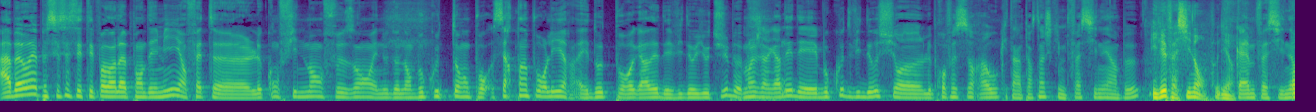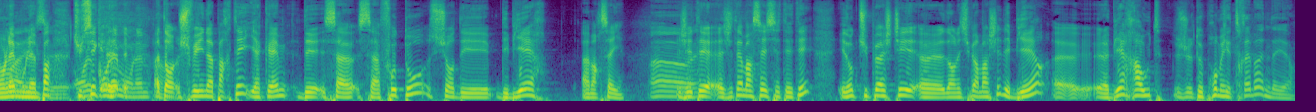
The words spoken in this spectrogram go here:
Ah bah ouais, parce que ça c'était pendant la pandémie. En fait, euh, le confinement faisant et nous donnant beaucoup de temps pour certains pour lire et d'autres pour regarder des vidéos YouTube. Moi, j'ai regardé des, beaucoup de vidéos sur euh, le professeur Raoult, qui était un personnage qui me fascinait un peu. Il est fascinant, faut dire. Quand même fascinant. On l'aime ou avec l'aime pas. ce- Tu on sais l'aime- que on l'aime, on l'aime pas. Attends, je fais une aparté. Il y a quand même des, sa, sa photo sur des, des bières à Marseille. Ah, ouais. J'étais j'étais à Marseille cet été et donc tu peux acheter euh, dans les supermarchés des bières, euh, la bière Raoult, je te qui promets, est très bonne d'ailleurs.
